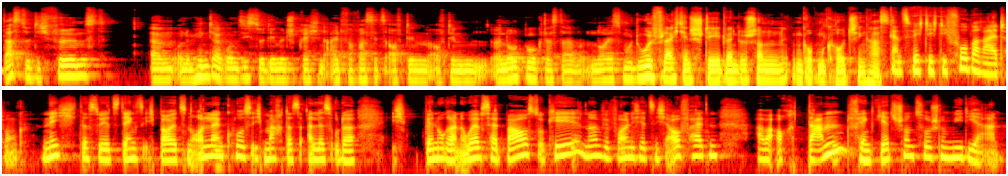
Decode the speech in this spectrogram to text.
dass du dich filmst, und im Hintergrund siehst du dementsprechend einfach, was jetzt auf dem, auf dem Notebook, dass da ein neues Modul vielleicht entsteht, wenn du schon ein Gruppencoaching hast. Ganz wichtig, die Vorbereitung. Nicht, dass du jetzt denkst, ich baue jetzt einen Online-Kurs, ich mache das alles oder ich, wenn du gerade eine Website baust, okay, ne, wir wollen dich jetzt nicht aufhalten, aber auch dann fängt jetzt schon Social Media an.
